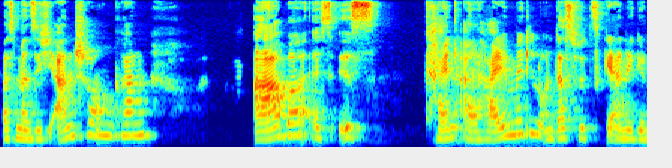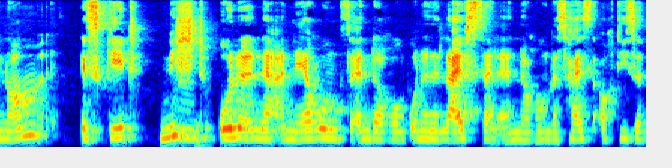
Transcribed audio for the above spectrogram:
was man sich anschauen kann. Aber es ist kein Allheilmittel und das wird gerne genommen. Es geht nicht mhm. ohne eine Ernährungsänderung, ohne eine Lifestyle-Änderung. Das heißt, auch diese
